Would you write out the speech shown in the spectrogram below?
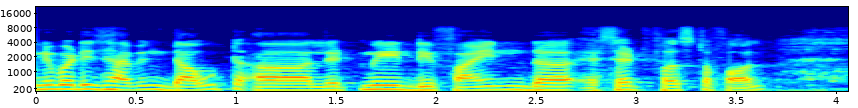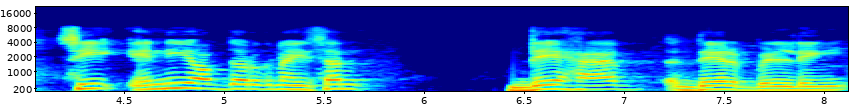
anybody is having doubt, uh, let me define the asset first of all. See, any of the organization they have their building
